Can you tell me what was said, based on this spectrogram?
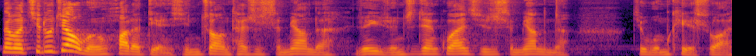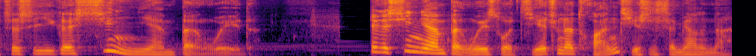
那么基督教文化的典型状态是什么样的？人与人之间关系是什么样的呢？就我们可以说啊，这是一个信念本位的。这个信念本位所结成的团体是什么样的呢？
